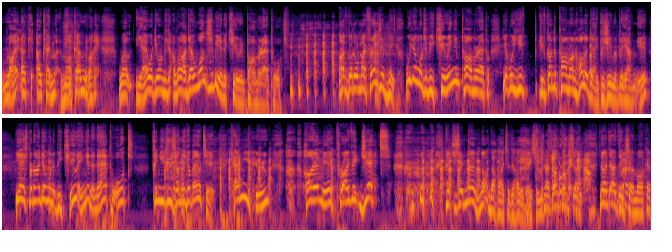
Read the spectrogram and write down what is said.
Right, okay, okay, Marco, right. Well, yeah, what do you want me to do? Well, I don't want to be in a queue in Palma Airport. I've got all my friends with me. We don't want to be queuing in Palma Airport. Yeah, well, you've you've gone to Palma on holiday, presumably, haven't you? Yes, but I don't want to be queuing in an airport. Can you do something about it? Can you hire me a private jet? and she said, No, not in the height of the holiday season. I don't Not think right so. now. No, I don't think so, Marco.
